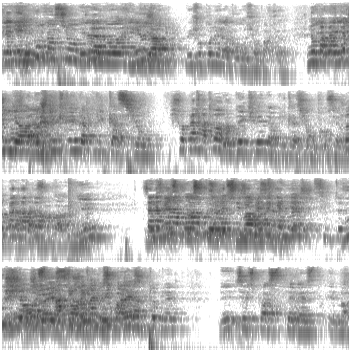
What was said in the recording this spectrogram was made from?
Il y a une convention en Et la loi, il y a. Mais je connais la convention par cœur. Non, pas par cœur, Il y a le décret d'application. Je vois pas le rapport. Le décret d'application Je concernant vois pas le rapport. Ça n'a rien à voir, vous changez de sujet. Vous changez de sujet. Les espaces terrestres et marins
